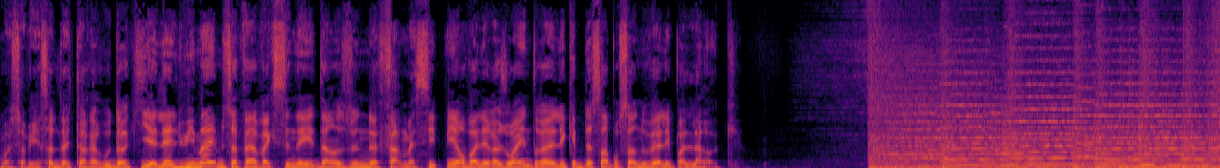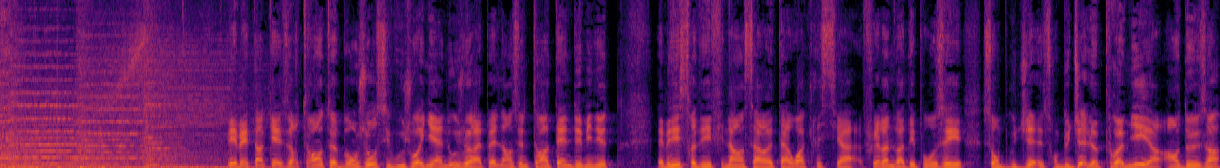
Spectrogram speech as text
On va surveiller ça, le docteur Arruda, qui allait lui-même se faire vacciner dans une pharmacie. Et on va aller rejoindre l'équipe de 100% Nouvelles et Paul Larocque. Et maintenant, 15h30, bonjour. Si vous joignez à nous, je vous rappelle, dans une trentaine de minutes, la ministre des Finances à Ottawa, Chrystia Freeland, va déposer son budget, son budget le premier en deux ans.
